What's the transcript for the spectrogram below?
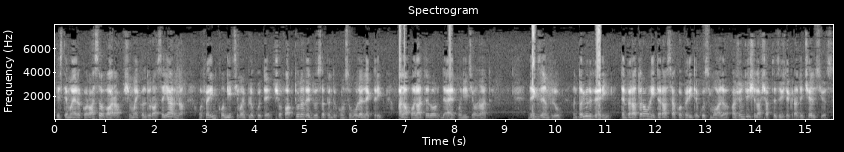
este mai răcoroasă vara și mai călduroasă iarna, oferind condiții mai plăcute și o factură redusă pentru consumul electric al apalatelor de aer condiționat. De exemplu, în toiul verii, temperatura unei terase acoperite cu smoală ajunge și la 70 de grade Celsius.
